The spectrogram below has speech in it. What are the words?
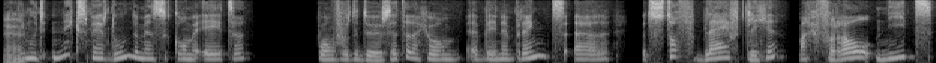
Ja. die moet niks meer doen. De mensen komen eten. Gewoon voor de deur zetten, dat gewoon eh, binnenbrengt. Eh, het stof blijft liggen, mag vooral niet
